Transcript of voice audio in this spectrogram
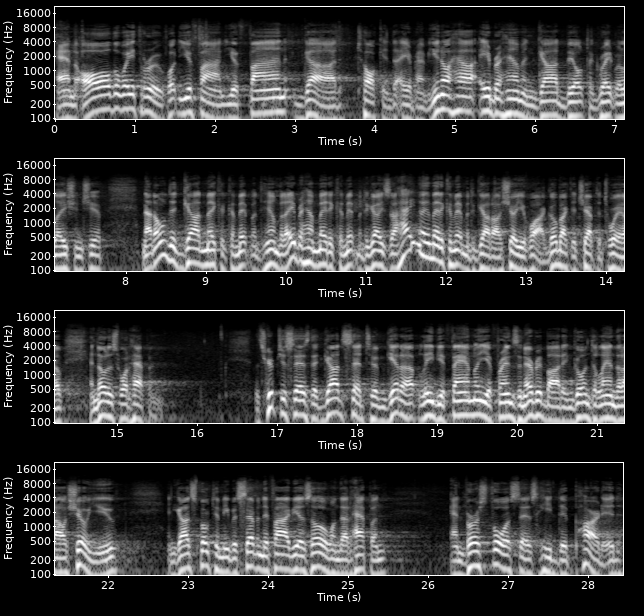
and all the way through, what do you find? You find God talking to Abraham. You know how Abraham and God built a great relationship? Not only did God make a commitment to him, but Abraham made a commitment to God. He said, How do you know he made a commitment to God? I'll show you why. Go back to chapter 12 and notice what happened. The scripture says that God said to him, Get up, leave your family, your friends, and everybody, and go into land that I'll show you. And God spoke to him. He was 75 years old when that happened. And verse 4 says, He departed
